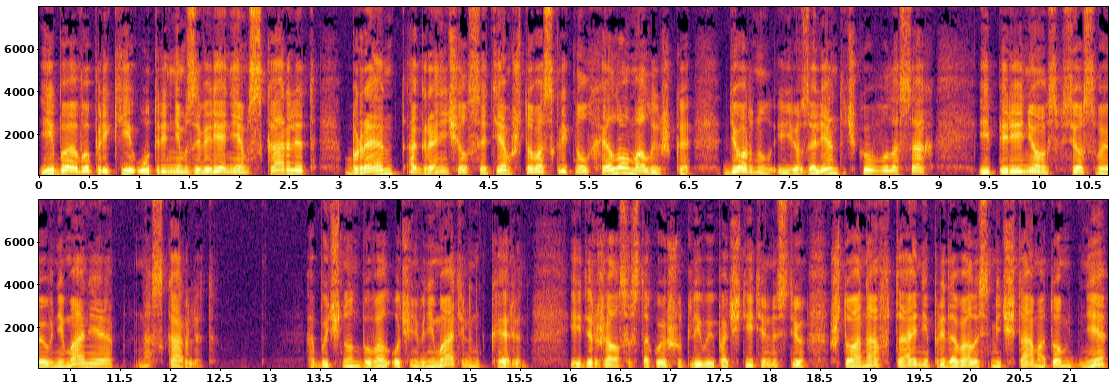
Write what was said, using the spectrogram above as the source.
ибо, вопреки утренним заверениям Скарлетт, Брент ограничился тем, что воскликнул «Хелло, малышка!», дернул ее за ленточку в волосах и перенес все свое внимание на Скарлетт. Обычно он бывал очень внимателен к Кэрин и держался с такой шутливой почтительностью, что она втайне предавалась мечтам о том дне,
